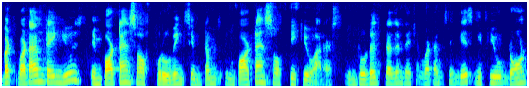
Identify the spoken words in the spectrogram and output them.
But what i'm telling you is importance of proving symptoms importance of pqrs in today's presentation what i'm saying is if you don't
